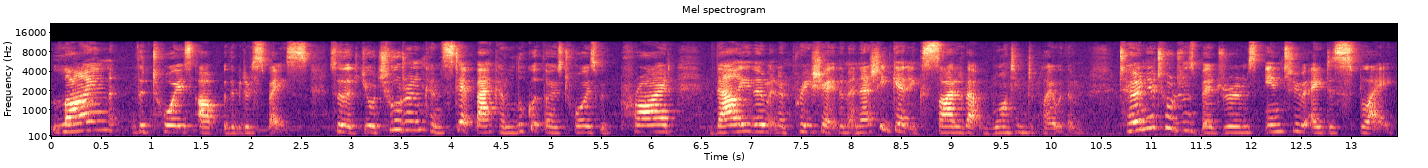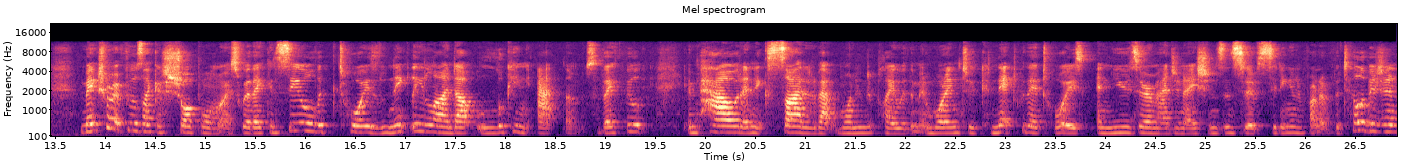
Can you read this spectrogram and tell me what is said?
line the toys up with a bit of space so that your children can step back and look at those toys with pride, value them and appreciate them and actually get excited about wanting to play with them. Turn your children's bedrooms into a display. Make sure it feels like a shop almost where they can see all the toys neatly lined up looking at them so they feel empowered and excited about wanting to play with them and wanting to connect with their toys and use their imaginations instead of sitting in front of the television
